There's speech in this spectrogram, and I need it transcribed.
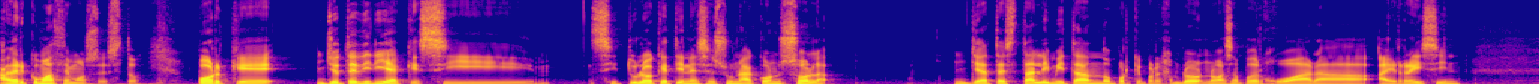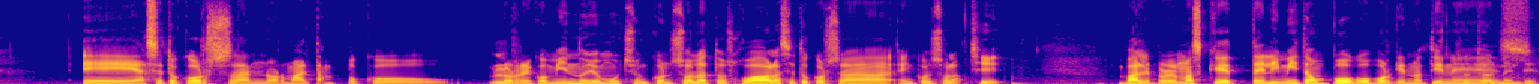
a ver cómo hacemos esto. Porque yo te diría que si, si tú lo que tienes es una consola, ya te está limitando, porque por ejemplo no vas a poder jugar a iRacing, eh, Assetto Corsa normal tampoco lo recomiendo yo mucho en consola. ¿Tú has jugado al Assetto Corsa en consola? Sí, Vale, el problema es que te limita un poco porque no tienes... totalmente.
